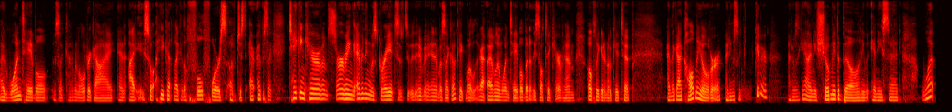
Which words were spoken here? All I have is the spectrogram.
I had one table. It was like kind of an older guy, and I so he got like the full force of just. I was like taking care of him, serving. Everything was great, and it was like okay, well I have only one table, but at least I'll take care of him. Hopefully, get an okay tip. And the guy called me over and he was like, come here. And I was like, yeah. And he showed me the bill and he, and he said, what,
